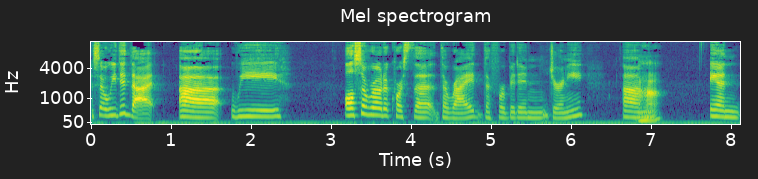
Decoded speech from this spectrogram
so we did that. Uh we also rode of course the the ride, the Forbidden Journey. Um Uh-huh. and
